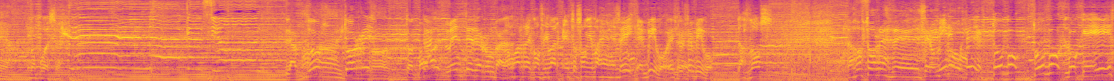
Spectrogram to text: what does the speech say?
Mío, no puede ser. Las dos Ay, torres totalmente derrumbadas. Vamos a reconfirmar, estos son imágenes en Sí, vivo. en vivo, esto es en vivo. Las dos, las dos torres de, Pero centro- miren ustedes, todo, todo lo que es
